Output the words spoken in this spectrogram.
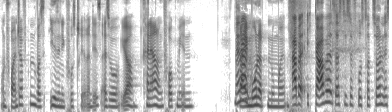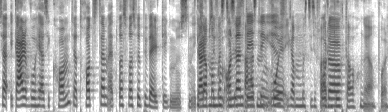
und Freundschaften, was irrsinnig frustrierend ist. Also ja, keine Ahnung, frag mich in drei nein. Monaten nun mal. Aber ich glaube, dass diese Frustration ist ja, egal woher sie kommt, ja trotzdem etwas, was wir bewältigen müssen. Ich Egal, glaube, ob man sie muss vom Online-Dating voll, ist. ich glaube, man muss diese Phasen oder- durchtauchen, ja, voll.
